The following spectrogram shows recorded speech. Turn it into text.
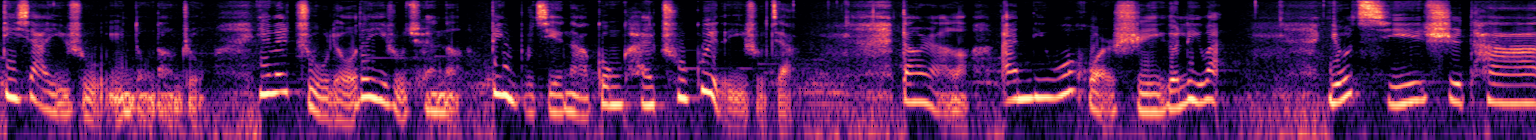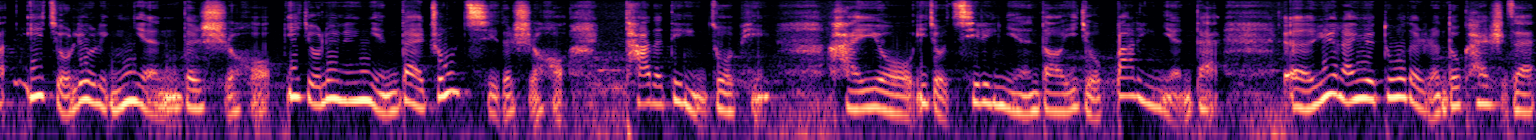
地下艺术运动当中，因为主流的艺术圈呢，并不接纳公开出柜的艺术家。当然了，安迪沃霍尔是一个例外。尤其是他一九六零年的时候，一九六零年代中期的时候，他的电影作品，还有一九七零年到一九八零年代，呃，越来越多的人都开始在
